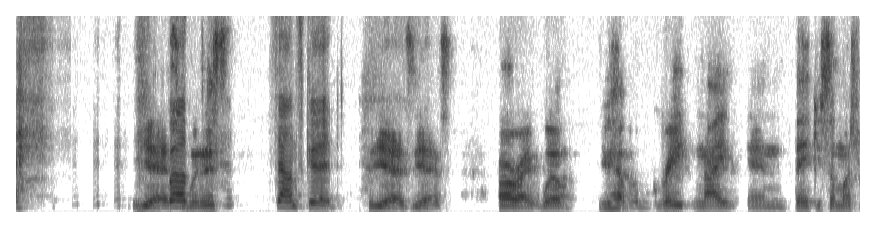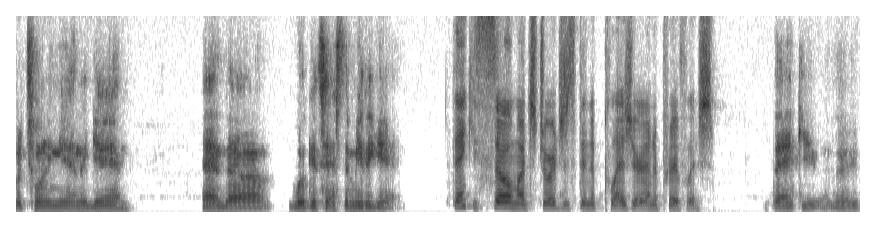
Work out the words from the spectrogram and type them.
yes. well, when this sounds good. Yes, yes. All right. Well, you have a great night and thank you so much for tuning in again. And uh, we'll get a chance to meet again. Thank you so much, George. It's been a pleasure and a privilege. Thank you.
